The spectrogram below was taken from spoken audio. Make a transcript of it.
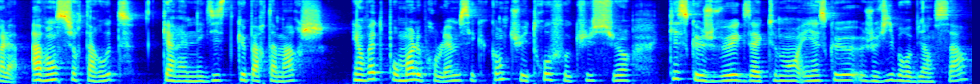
Voilà, avance sur ta route car elle n'existe que par ta marche Et en fait, pour moi, le problème, c'est que quand tu es trop focus sur qu'est-ce que je veux exactement et est-ce que je vibre bien ça,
